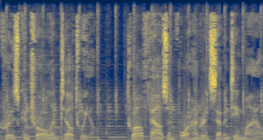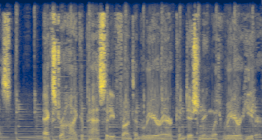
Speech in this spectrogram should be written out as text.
cruise control and tilt wheel, 12,417 miles, extra high capacity front and rear air conditioning with rear heater,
